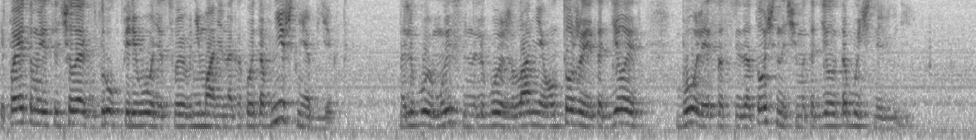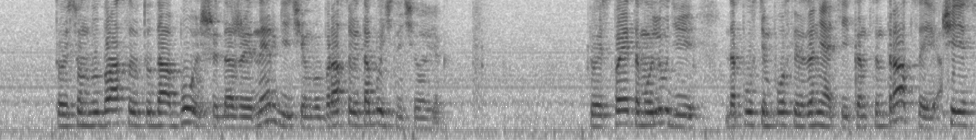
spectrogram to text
И поэтому, если человек вдруг переводит свое внимание на какой-то внешний объект, на любую мысль, на любое желание, он тоже это делает более сосредоточенно, чем это делают обычные люди. То есть он выбрасывает туда больше даже энергии, чем выбрасывает обычный человек. То есть поэтому люди, допустим, после занятий концентрацией, через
